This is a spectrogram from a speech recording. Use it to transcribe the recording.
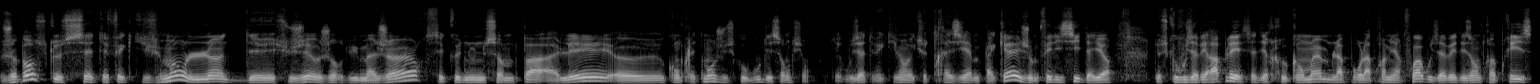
Je pense que c'est effectivement l'un des sujets aujourd'hui majeurs, c'est que nous ne sommes pas allés euh, complètement jusqu'au bout des sanctions. Vous êtes effectivement avec ce 13e paquet, et je me félicite d'ailleurs de ce que vous avez rappelé, c'est-à-dire que quand même, là, pour la première fois, vous avez des entreprises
